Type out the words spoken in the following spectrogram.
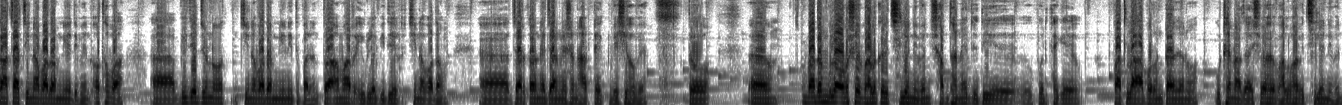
কাঁচা চীনা বাদাম নিয়ে দিবেন অথবা বীজের জন্য চীনা বাদাম নিয়ে নিতে পারেন। তো আমার এগুলো বীজের চীনা বাদাম যার কারণে জার্মিনেশন হারটা একটু বেশি হবে। তো বাদামগুলো অবশ্যই ভালো করে ছিলে নেবেন সাবধানে যদি উপর থেকে পাতলা আবরণটা যেন উঠে না যায়, সেভাবে ভালোভাবে ছিলে নেবেন।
